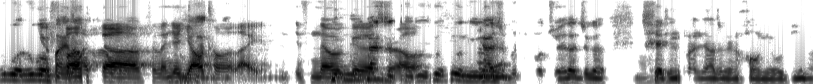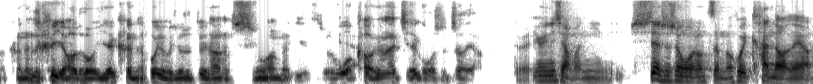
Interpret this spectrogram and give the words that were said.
如果如果摆到 up，然后就摇头，like it's no good, 开始 bro。就就就你一开始嗯不是说觉得这个窃听专家这个人好牛逼吗？可能这个摇头也可能会有就是对他很失望的意思，就是我靠，原来结果是这样。对，因为你想嘛，你现实生活中怎么会看到那样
